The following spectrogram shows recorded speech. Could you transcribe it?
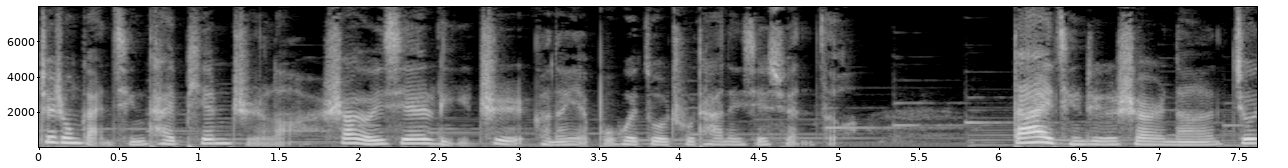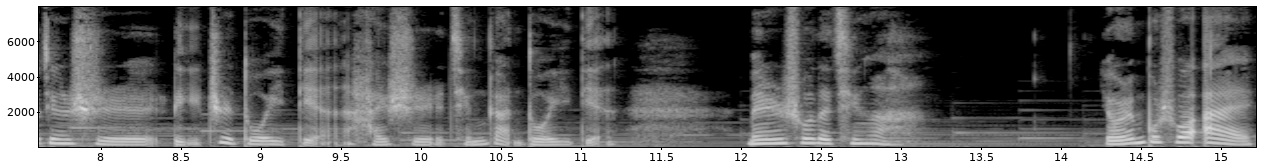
这种感情太偏执了，稍有一些理智，可能也不会做出他那些选择。但爱情这个事儿呢，究竟是理智多一点，还是情感多一点，没人说得清啊。有人不说爱，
